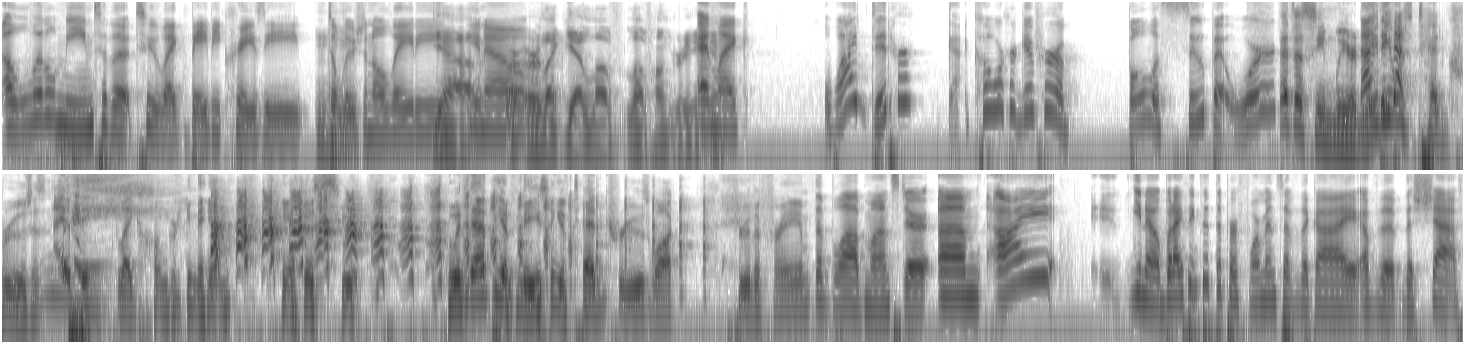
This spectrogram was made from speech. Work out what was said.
a little mean to the to like baby crazy Mhm. delusional lady. yeah you know, or, or like yeah love love hungry and yeah. like, why did her coworker give her a bowl of soup at work? That does seem weird. Maybe it was Ted Cruz. Isn't he a big, like, hungry man in a suit? Wouldn't that be amazing if Ted Cruz walked through the frame? the blob monster. Um, I, you know, but I think that the performance of the guy of the the chef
